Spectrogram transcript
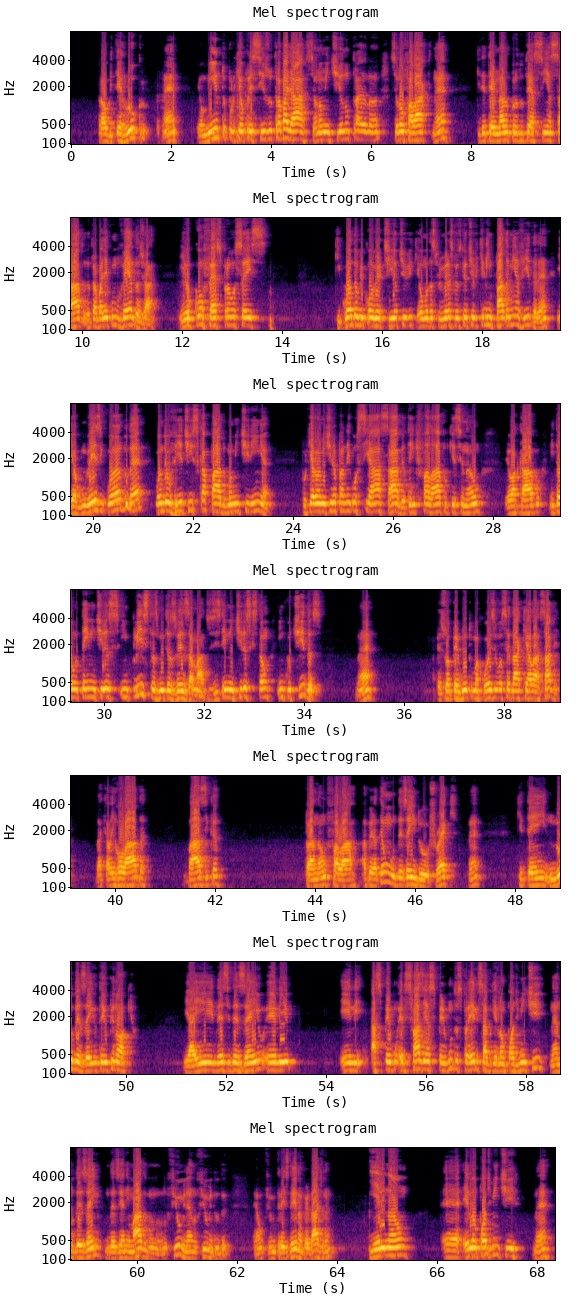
para obter lucro, né? Eu minto porque eu preciso trabalhar. Se eu não mentir, eu não tra... se eu não falar, né, que determinado produto é assim assado, eu trabalhei como vendas já. E eu confesso para vocês que quando eu me converti, eu tive que é uma das primeiras coisas que eu tive que limpar da minha vida, né? E alguma vez em quando, né, quando eu via tinha escapado uma mentirinha, porque era uma mentira para negociar, sabe? Eu tenho que falar porque senão eu acabo. Então, tem mentiras implícitas muitas vezes, amados. Existem mentiras que estão incutidas, né? A pessoa pergunta uma coisa e você dá aquela, sabe? Dá aquela enrolada básica para não falar a verdade. Tem um desenho do Shrek, né? Que tem, no desenho tem o Pinóquio. E aí, nesse desenho, ele ele, as eles fazem as perguntas para ele, sabe que ele não pode mentir, né, no desenho, no desenho animado, no, no filme, né, no filme do, é um filme 3D, na verdade, né, e ele não, é, ele não pode mentir, né,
